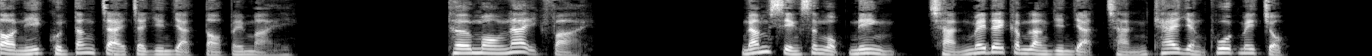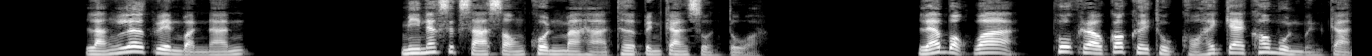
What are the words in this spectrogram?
ตอนนี้คุณตั้งใจจะยืนหยัดต่อไปไหม เธอมองหน้าอีกฝ่าย น้ำเสียงสงบนิ่ง ฉันไม่ได้กำลังยืนหยัดฉันแค่ยังพูดไม่จบ หลังเลิกเรียนวันนั้น มีนักศึกษาสองคนมาหาเธอเป็นการส่วนตัว แล้วบอกว่าพวกเราก็เคยถูกขอให้แก้ข้อมูลเหมือนกัน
